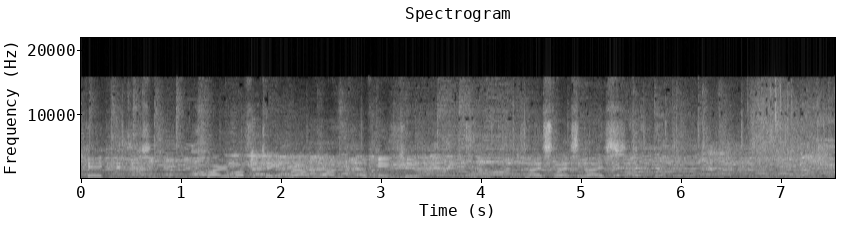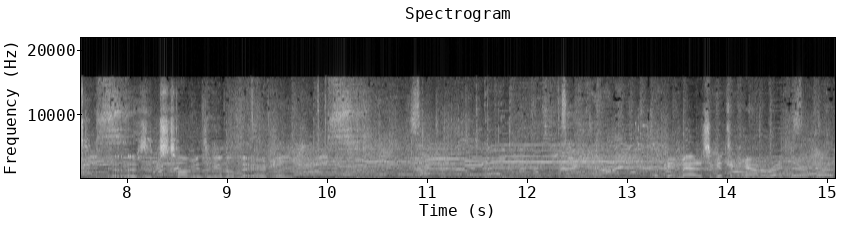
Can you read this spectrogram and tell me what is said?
Okay. Swagger Muffin taking round one of game two. Nice, nice, nice. Yeah, there's its Tommy's again on the air jump. Okay, managed to get the counter right there, but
